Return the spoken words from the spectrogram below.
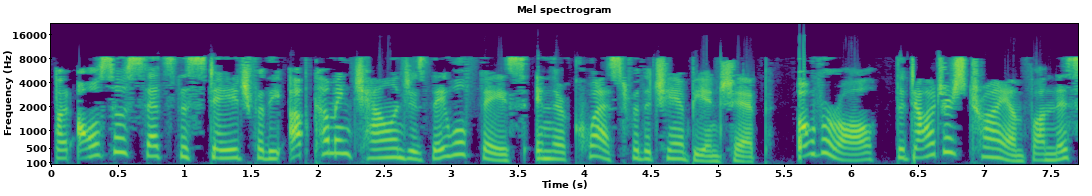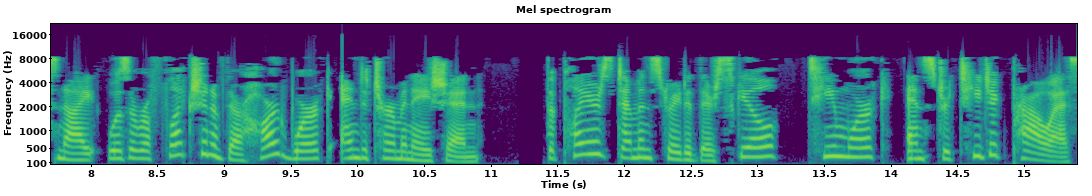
but also sets the stage for the upcoming challenges they will face in their quest for the championship. Overall, the Dodgers' triumph on this night was a reflection of their hard work and determination. The players demonstrated their skill, teamwork, and strategic prowess,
